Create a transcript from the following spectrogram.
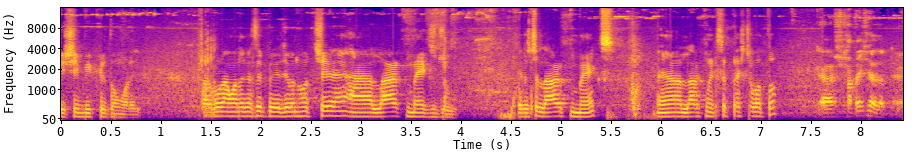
বেশি বিক্রিত মডেল তারপর আমাদের কাছে পেয়ে যাবেন হচ্ছে লার্ক ম্যাক্স ডু এটা হচ্ছে লার্ক ম্যাক্স লার্ক ম্যাক্সের প্রাইসটা কত? সাতাইশ হাজার টাকা।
